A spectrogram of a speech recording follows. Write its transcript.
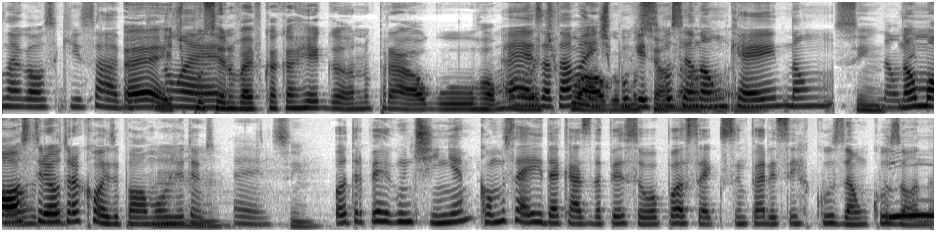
uns negócios que, sabe? É, que e, não tipo, é... você não vai ficar carregando pra algo romântico. É, exatamente. algo Porque se você não é. quer, não, Sim, Não não mostre outra coisa, pelo amor de Deus. É. sim. Outra perguntinha. Como sair da casa da pessoa pós sexo sem parecer cuzão, cuzona?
